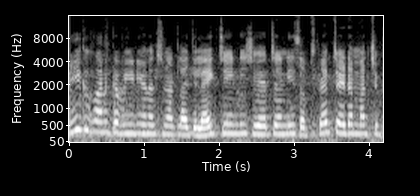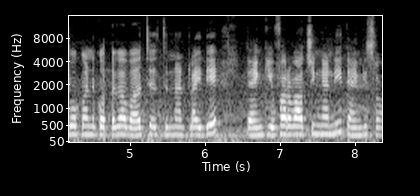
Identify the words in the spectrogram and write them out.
మీకు కనుక వీడియో నచ్చినట్లయితే లైక్ చేయండి షేర్ చేయండి సబ్స్క్రైబ్ చేయడం మర్చిపోకండి. కొత్తగా వాచ్ చేస్తున్నట్లయితే థ్యాంక్ యూ ఫర్ వాచింగ్ అండి. Thank you so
